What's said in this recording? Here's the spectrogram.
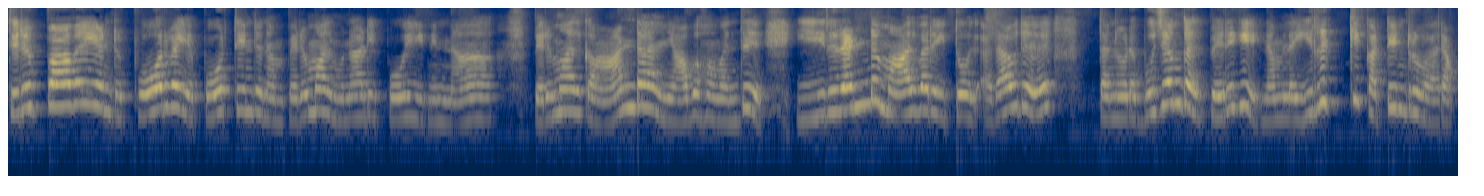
திருப்பாவை என்ற போர்வையை போர்த்தின்று நம் பெருமாள் முன்னாடி போய் நின்னா பெருமாளுக்கு ஆண்டாள் ஞாபகம் வந்து இரண்டு மால்வரை தோல் அதாவது தன்னோட புஜங்கள் பெருகி நம்மளை இறுக்கி கட்டின்று வாராம்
